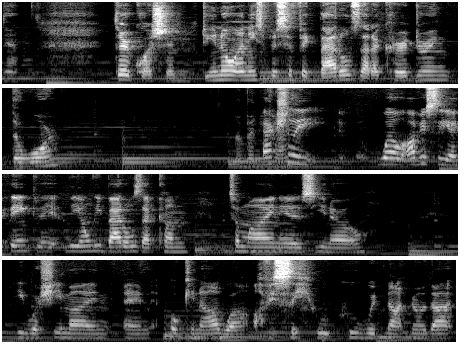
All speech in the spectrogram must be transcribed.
Yeah. Third question. Do you know any specific battles that occurred during the war? Actually, well, obviously, I think the, the only battles that come to mind is, you know, Hiroshima and, and Okinawa. Obviously, who, who would not know that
